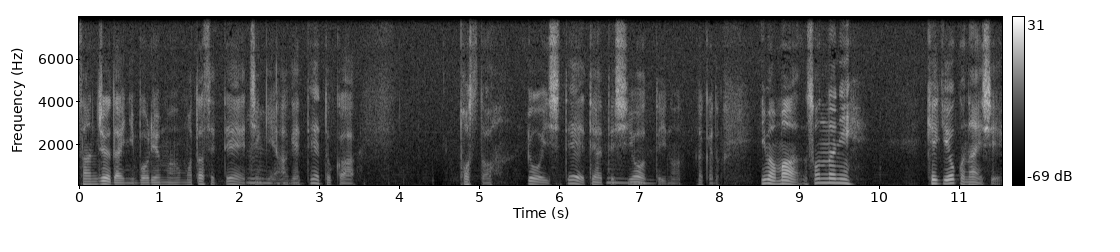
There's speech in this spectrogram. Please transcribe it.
30代にボリュームを持たせて賃金上げてとかポスト用意して手当てしようっていうのだけど今まあそんなに景気良くないし、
